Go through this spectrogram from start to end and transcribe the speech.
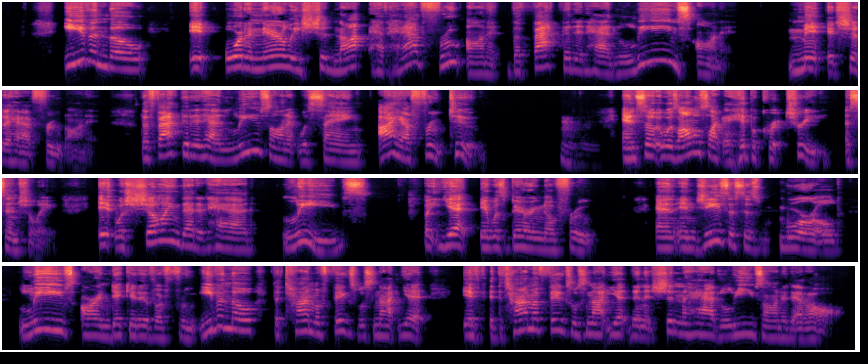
even though it ordinarily should not have had fruit on it, the fact that it had leaves on it meant it should have had fruit on it. The fact that it had leaves on it was saying, I have fruit too. Mm-hmm. And so it was almost like a hypocrite tree, essentially. It was showing that it had leaves, but yet it was bearing no fruit. And in Jesus's world, leaves are indicative of fruit. Even though the time of figs was not yet, if at the time of figs was not yet, then it shouldn't have had leaves on it at all.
